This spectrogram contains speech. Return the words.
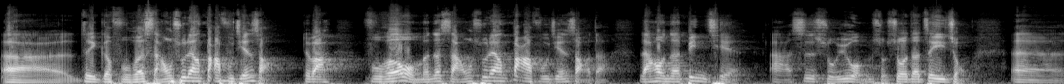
呃，这个符合散户数量大幅减少，对吧？符合我们的散户数量大幅减少的，然后呢，并且啊，是属于我们所说的这一种。呃，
